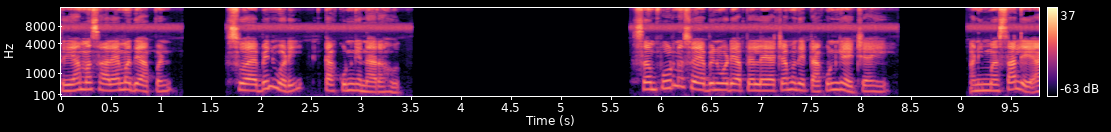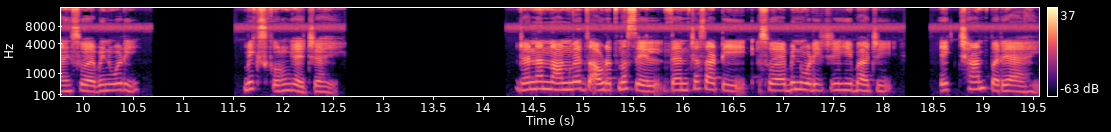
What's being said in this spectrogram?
तर या मसाल्यामध्ये आपण सोयाबीन वडी टाकून घेणार आहोत. संपूर्ण सोयाबीन वडी आपल्याला याच्यामध्ये टाकून घ्यायची आहे. आणि मसाले आणि सोयाबीन वडी मिक्स करून घ्यायची आहे. ज्यांना नॉनव्हेज आवडत नसेल त्यांच्यासाठी सोयाबीन वडीची ही भाजी एक छान पर्याय आहे.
